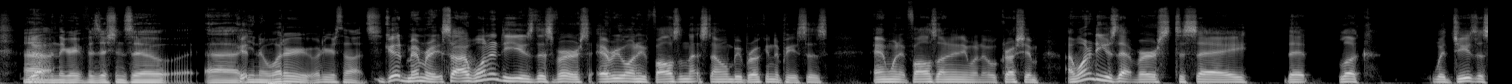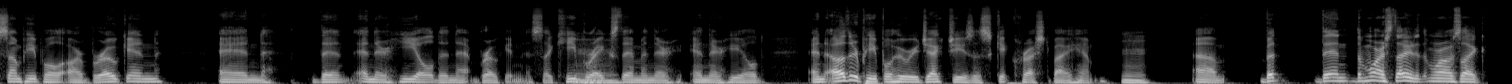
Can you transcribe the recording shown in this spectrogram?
um, Yeah. and the great physician. So, uh, Good. you know, what are what are your thoughts? Good memory. So I wanted to use this verse everyone who falls on that stone will be broken to pieces, and when it falls on anyone, it will crush him. I wanted to use that verse to say that, look, with Jesus, some people are broken and then and they're healed in that brokenness. Like he breaks them and they're and they're healed. And other people who reject Jesus get crushed by him. Mm. Um, but then the more I studied it, the more I was like,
